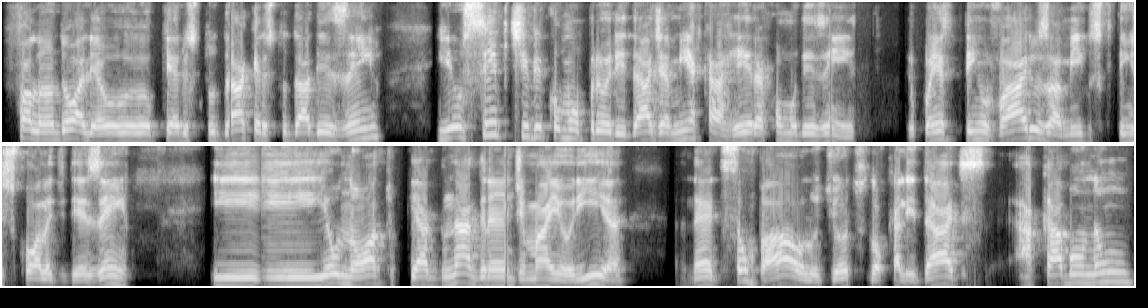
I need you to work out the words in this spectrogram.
falando: olha, eu quero estudar, quero estudar desenho, e eu sempre tive como prioridade a minha carreira como desenhista. Eu conheço, tenho vários amigos que têm escola de desenho e eu noto que a, na grande maioria né, de São Paulo, de outras localidades, acabam não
